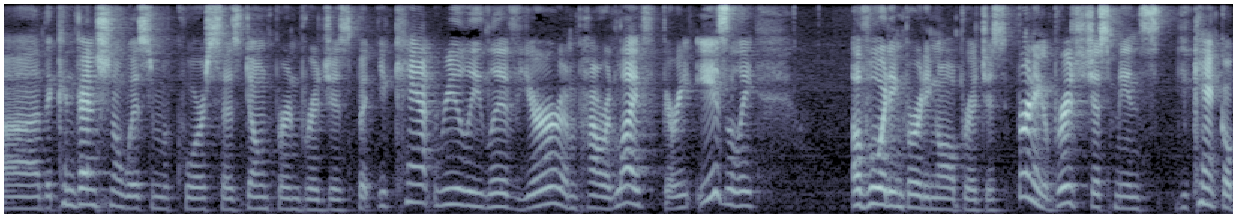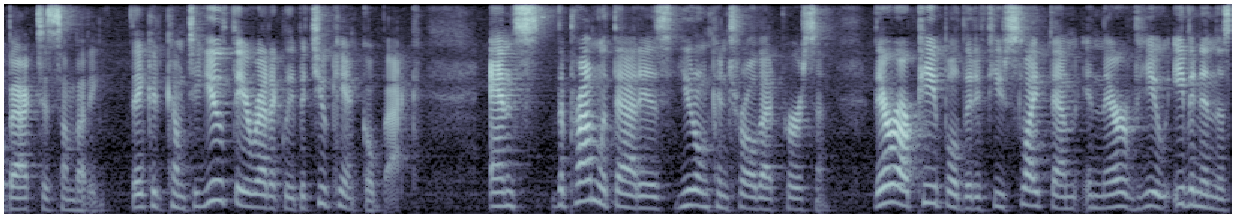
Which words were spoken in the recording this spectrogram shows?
uh, the conventional wisdom, of course, says don't burn bridges, but you can't really live your empowered life very easily avoiding burning all bridges. Burning a bridge just means you can't go back to somebody. They could come to you theoretically, but you can't go back. And the problem with that is you don't control that person. There are people that if you slight them in their view, even in the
